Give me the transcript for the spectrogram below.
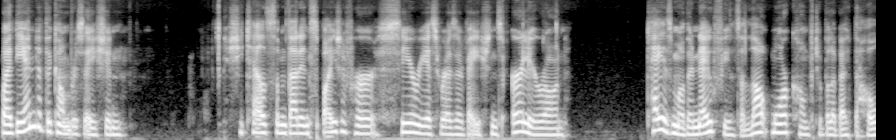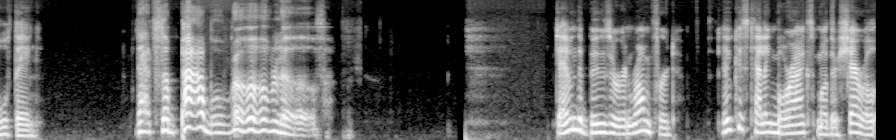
By the end of the conversation, she tells them that in spite of her serious reservations earlier on, Taya's mother now feels a lot more comfortable about the whole thing. That's the power of love. Down the boozer in Romford, Luke is telling Morag's mother Cheryl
